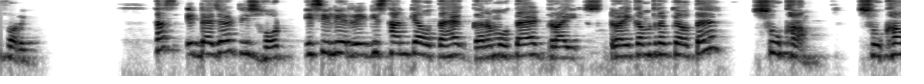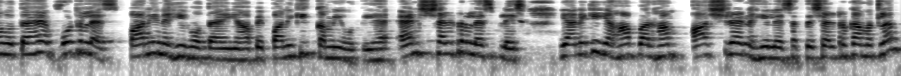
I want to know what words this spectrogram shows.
sorry thus a desert is hot इसीलिए रेगिस्तान क्या होता है गर्म होता है ड्राई ड्राई का मतलब क्या होता है सूखा सूखा होता है वाटरलेस पानी नहीं होता है यहाँ पे, पानी की कमी होती है। एंड शेल्टरलेस प्लेस यानी कि यहाँ पर हम आश्रय नहीं ले सकते। शेल्टर का मतलब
